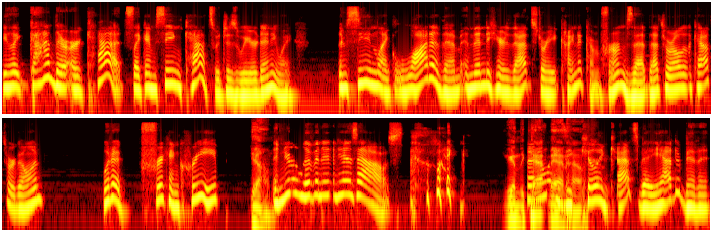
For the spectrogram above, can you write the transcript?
be like, God, there are cats. Like I'm seeing cats, which is weird anyway. I'm seeing like a lot of them. And then to hear that story, it kind of confirms that that's where all the cats were going. What a freaking creep. Yeah. And you're living in his house. like You're in the Not only is Catman he house. killing cats, but he had to have been a,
